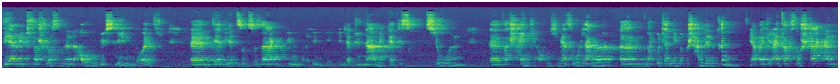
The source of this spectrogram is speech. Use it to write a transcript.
wer mit verschlossenen Augen durchs Leben läuft, äh, der wird sozusagen in, in, in, der Dynamik der Disruption äh, wahrscheinlich auch nicht mehr so lange äh, noch unternehmerisch handeln können, ja, weil die einfach so stark an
